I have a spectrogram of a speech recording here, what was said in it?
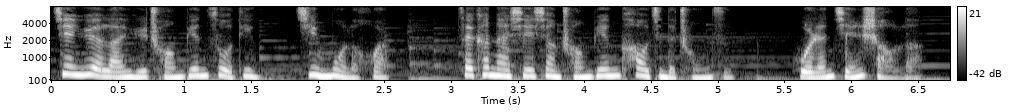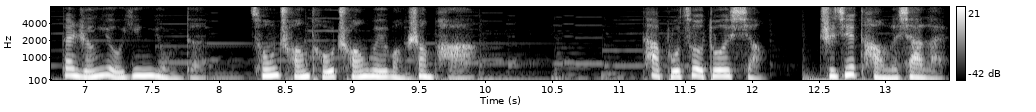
见月兰于床边坐定，静默了会儿。再看那些向床边靠近的虫子，果然减少了，但仍有英勇的从床头、床尾往上爬。他不做多想，直接躺了下来。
